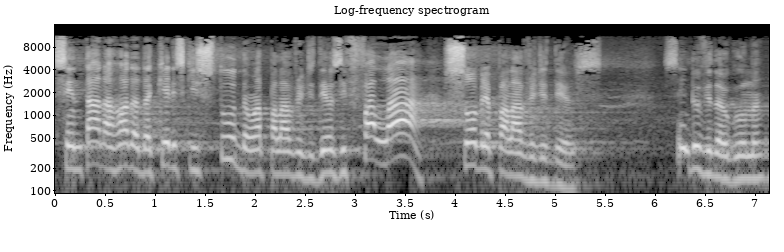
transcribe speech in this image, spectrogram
Sentar na roda daqueles que estudam a palavra de Deus e falar sobre a palavra de Deus. Sem dúvida alguma,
